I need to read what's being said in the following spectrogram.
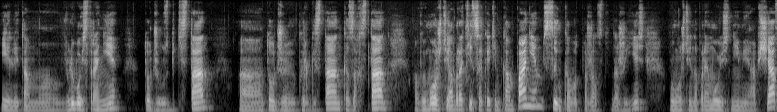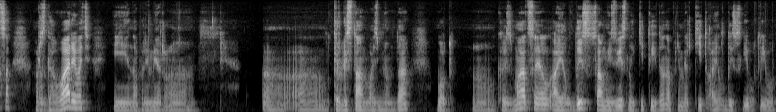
или там в любой стране, тот же Узбекистан, тот же Кыргызстан, Казахстан, вы можете обратиться к этим компаниям, ссылка вот, пожалуйста, даже есть, вы можете напрямую с ними общаться, разговаривать, и, например, Кыргызстан возьмем, да, вот Казмацел, Айлдыс, самые известные киты, да, например, кит Айлдыс, вот его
